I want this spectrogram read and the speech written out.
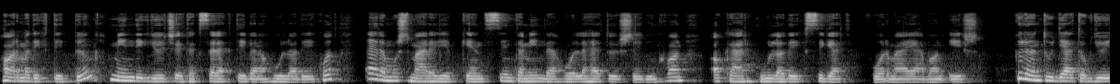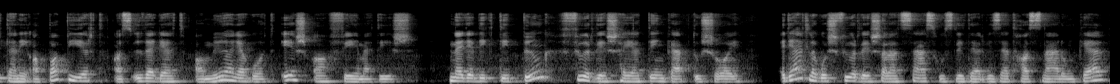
Harmadik tippünk, mindig gyűjtsétek szelektíven a hulladékot, erre most már egyébként szinte mindenhol lehetőségünk van, akár hulladéksziget formájában is. Külön tudjátok gyűjteni a papírt, az üveget, a műanyagot és a fémet is. Negyedik tippünk, fürdés helyett inkább tusolj. Egy átlagos fürdés alatt 120 liter vizet használunk el,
